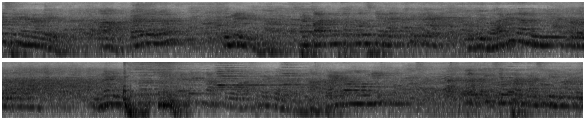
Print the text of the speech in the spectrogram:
पैसे घेणार आहे. हा काय झालं? तुम्ही काय पार्लरचा कोर्स केला. ते भारी झालं मी नाही. काय नाव माऊली? प्रतीक्षा प्रकाश मेमाडे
